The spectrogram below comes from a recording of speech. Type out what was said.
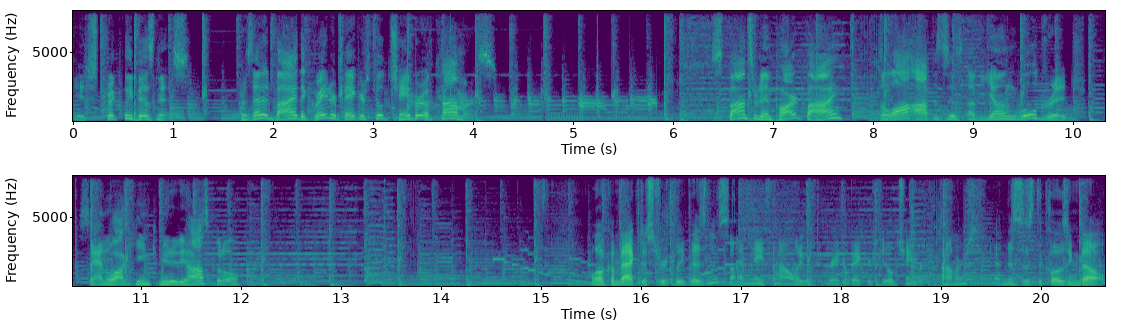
is Strictly Business, presented by the Greater Bakersfield Chamber of Commerce. Sponsored in part by the law offices of Young Wooldridge, San Joaquin Community Hospital. Welcome back to Strictly Business. I'm Nathan Ollie with the Greater Bakersfield Chamber of Commerce, and this is the closing bell.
